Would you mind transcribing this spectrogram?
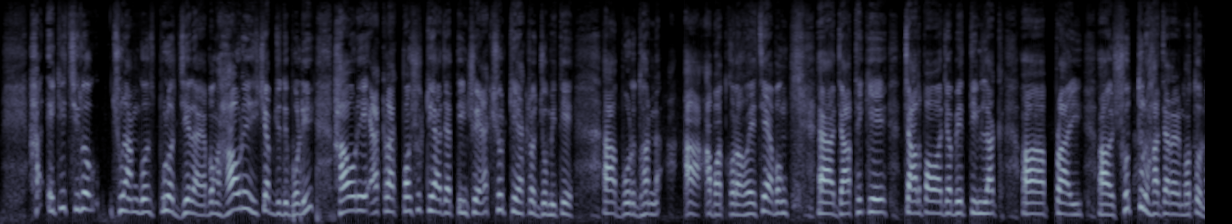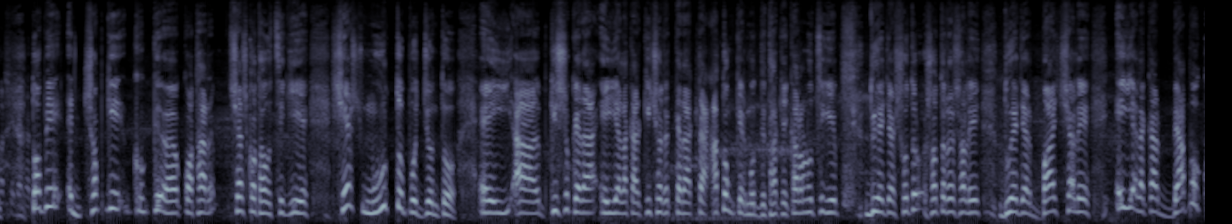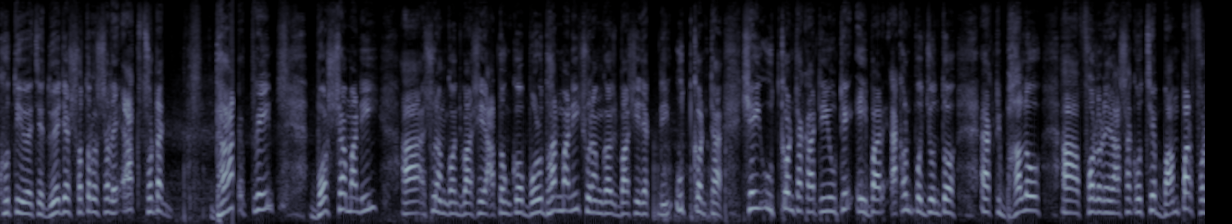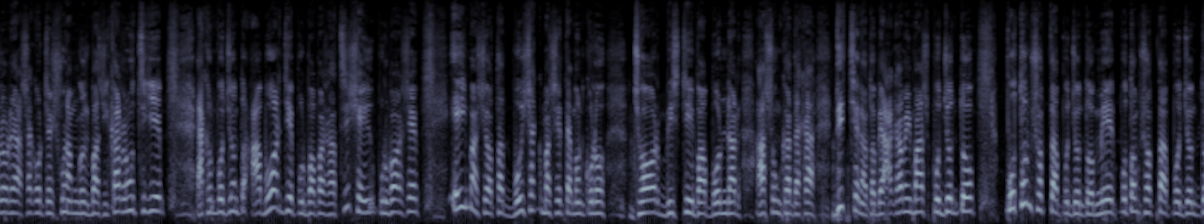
এটি ছিল সুনামগঞ্জ পুরো জেলা এবং হাওড়ের হিসাব যদি বলি, হাওড়ে এক লাখ পঁয়ষট্টি হাজার তিনশো একষট্টি হেক্টর জমিতে বোরো ধান আবাদ করা হয়েছে এবং যা থেকে চাল পাওয়া যাবে তিন লাখ প্রায় সত্তর হাজারের মতন। তবে সব ক- কথার শেষ কথা হচ্ছে গিয়ে, শেষ মুহূর্ত পর্যন্ত এই কৃষকেরা, এই এলাকার কৃষকেরা একটা আতঙ্কের মধ্যে থাকে। কারণ হচ্ছে গিয়ে দুই হাজার সতেরো সালে, দুই হাজার বাইশ সালে এই এলাকার ব্যাপক ক্ষতি হয়েছে। দুই হাজার সতেরো সালে একশোটা ধান বর্ষা মানি সুনামগঞ্জবাসীর আতঙ্ক। বড় ধান মানি সুনামগঞ্জবাসীর একটি উৎকণ্ঠা। সেই উৎকণ্ঠা কাটিয়ে উঠে এইবার এখন পর্যন্ত একটি ভালো ফলনের আশা করছে, বাম্পার ফলনের আশা করছে সুনামগঞ্জবাসী। কারণ হচ্ছে গিয়ে এখন পর্যন্ত আবহাওয়ার যে পূর্বাভাস আছে, সেই পূর্বাভাসে এই মাসে অর্থাৎ বৈশাখ মাসে তেমন কোনো ঝড়, বৃষ্টি বা বন্যার আশঙ্কা দেখা দিচ্ছে না। তবে আগামী মাস পর্যন্ত, প্রথম সপ্তাহ পর্যন্ত মেয়ের প্রথম সপ্তাহ পর্যন্ত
